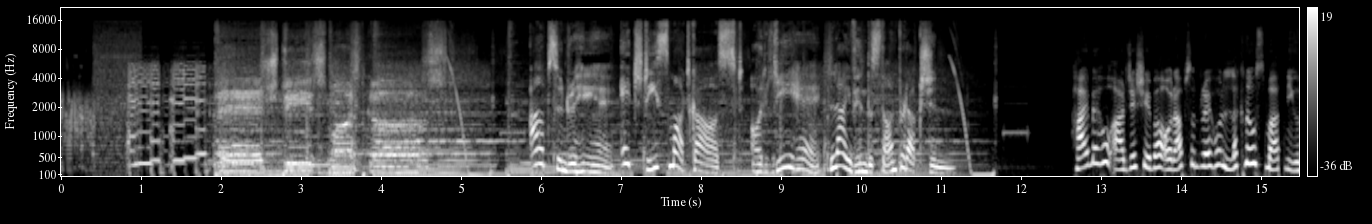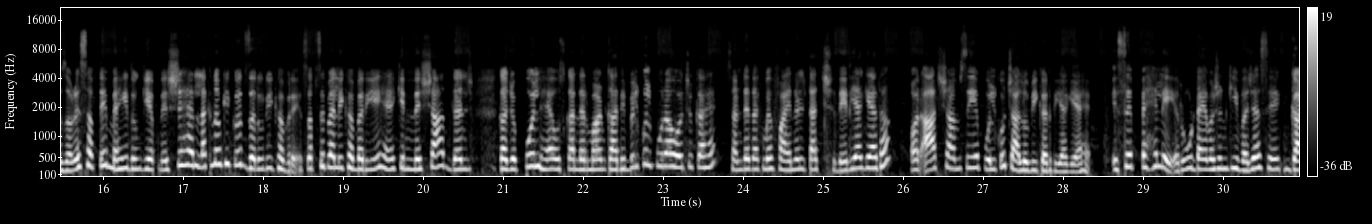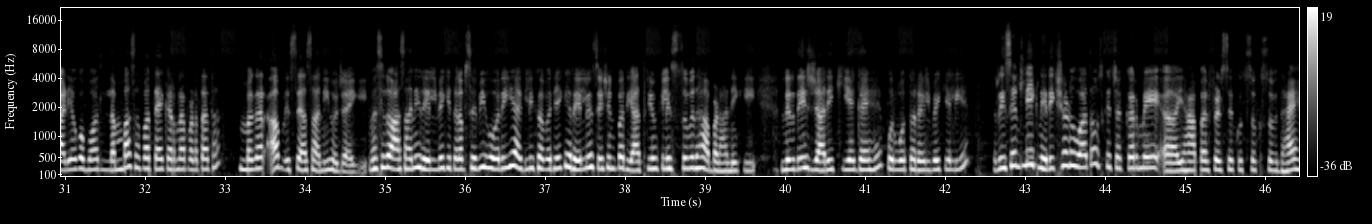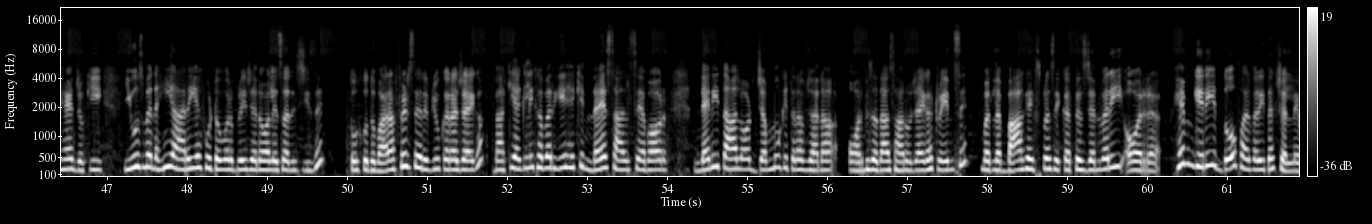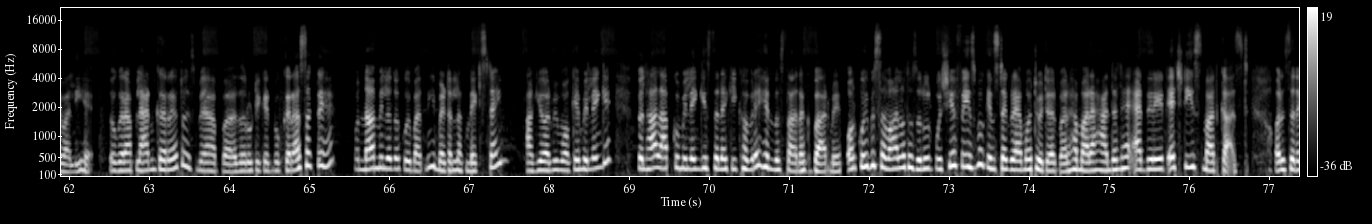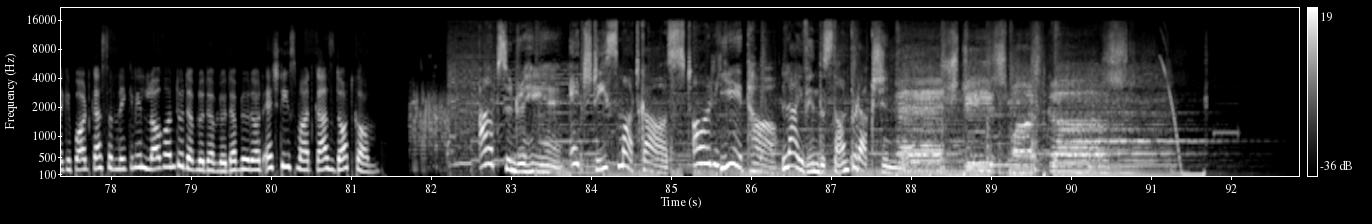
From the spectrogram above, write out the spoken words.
HD Smartcast. आप सुन रहे हैं एच डी स्मार्ट कास्ट और ये है लाइव हिंदुस्तान प्रोडक्शन हाय मैं हूँ आरजे शेबा और आप सुन रहे हो लखनऊ स्मार्ट न्यूज़ और इस हफ़्ते मैं ही दूँगी अपने शहर लखनऊ की कुछ ज़रूरी खबरें। सबसे पहली खबर ये है कि निशादगंज का जो पुल है उसका निर्माण कार्य बिल्कुल पूरा हो चुका है। संडे तक में फाइनल टच दे दिया गया था और आज शाम से ये पुल को चालू भी कर दिया गया है। इससे पहले रूट डाइवर्जन की वजह से गाड़ियों को बहुत लंबा सफ़र तय करना पड़ता था, मगर अब इससे आसानी हो जाएगी। वैसे तो आसानी रेलवे की तरफ़ से भी हो रही है। अगली खबर यह कि रेलवे स्टेशन पर यात्रियों के लिए सुविधा बढ़ाने की निर्देश जारी किए गए हैं पूर्वोत्तर रेलवे के लिए। रिसेंटली एक निरीक्षण हुआ था, उसके चक्कर में यहाँ पर फिर से कुछ सुख सुविधाएँ हैं जो कि यूज़ में नहीं आ रही है foot over bridge and all ये सारी चीज़ें। तो उसको दोबारा फिर से रिव्यू करा जाएगा। बाकी अगली खबर ये है कि नए साल से अब और नैनीताल और जम्मू की तरफ़ जाना और भी ज़्यादा आसान हो जाएगा ट्रेन से। मतलब बाघ एक्सप्रेस 31 जनवरी और हिमगिरी दो फरवरी तक चलने वाली है। तो अगर आप प्लान कर रहे हैं तो इसमें आप ज़रूर टिकट बुक करा सकते हैं। और ना मिले तो कोई बात नहीं बेटर लक नेक्स्ट टाइम आगे और भी मौके मिलेंगे। फ़िलहाल आपको मिलेंगी इस तरह की खबरें हिंदुस्तान अखबार में। और कोई भी सवाल हो तो ज़रूर पूछिए फेसबुक इंस्टाग्राम और ट्विटर पर। हमारा हैंडल है at the rate H T और इस तरह के पॉडकास्ट सुनने के लिए log on to W W W dot H T आप सुन रहे हैं एच डी स्मार्ट कास्ट और ये था live Hindustan production HD Smartcast.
